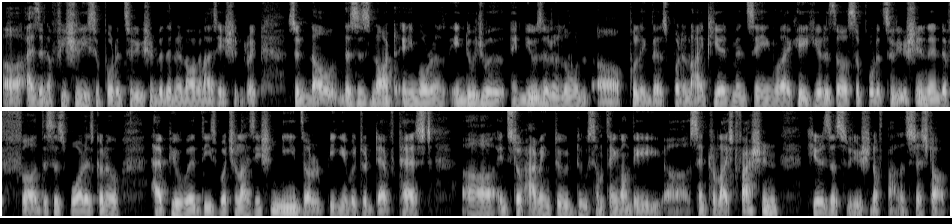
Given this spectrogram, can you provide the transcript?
uh, as an officially supported solution within an organization, right? So now this is not anymore an individual end user alone uh, pulling this, but an IT admin saying like, "Hey, here is a supported solution, and if uh, this is what is going to help you with these virtualization needs or being able to dev test." Uh, instead of having to do something on the uh, centralized fashion, here's a solution of Parallels Desktop.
